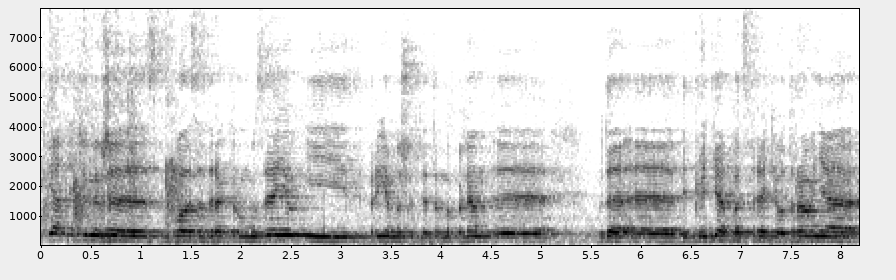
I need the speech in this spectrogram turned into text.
В п'ятницю ми вже спілкувалися з директором музею, і приємно, що для тернополян буде е, відкриття 23 травня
